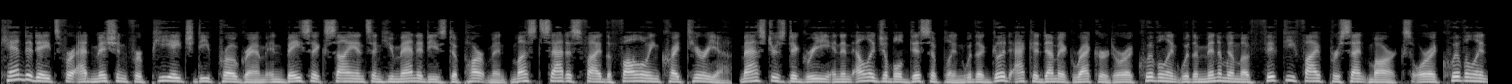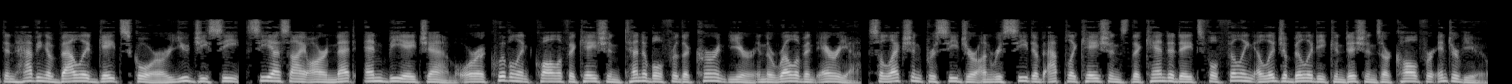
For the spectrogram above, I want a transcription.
Candidates for admission for PhD program in Basic Science and Humanities department must satisfy the following criteria, master's degree in an eligible discipline with a good academic record or equivalent with a minimum of 55% marks or equivalent and having a valid GATE score or UGC, CSIR net, NBHM or equivalent qualification tenable for the current year in the relevant area. Selection procedure on receipt of applications The candidates fulfilling eligibility conditions are called for interview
